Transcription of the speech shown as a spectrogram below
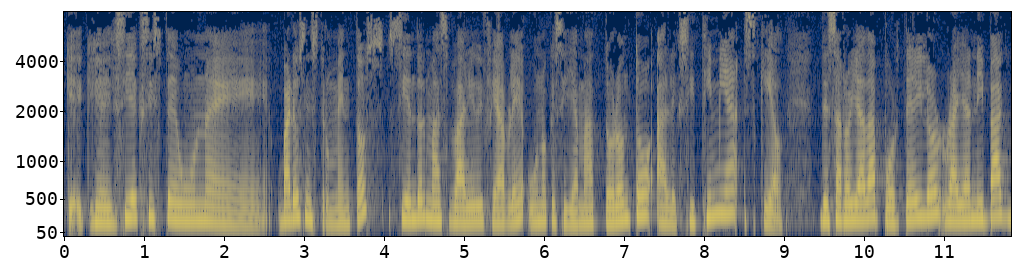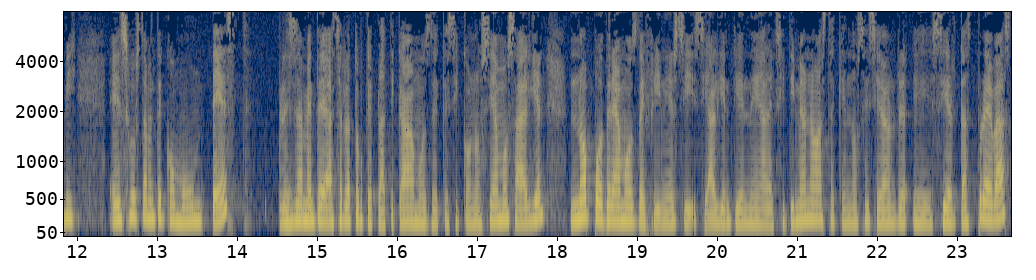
que, que sí existe un, eh, varios instrumentos, siendo el más válido y fiable uno que se llama Toronto Alexitimia Scale, desarrollada por Taylor, Ryan y Bagby. Es justamente como un test precisamente hace rato que platicábamos de que si conocíamos a alguien, no podríamos definir si, si alguien tiene alexitimia o no hasta que no se hicieran eh, ciertas pruebas.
